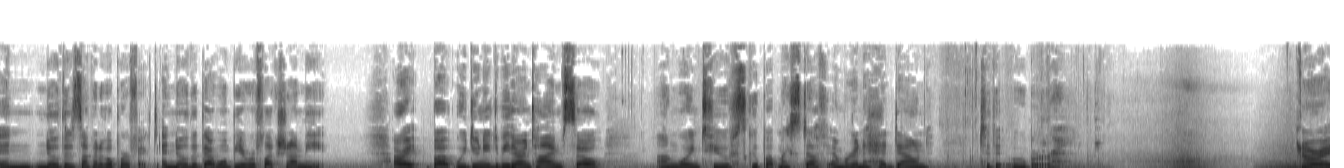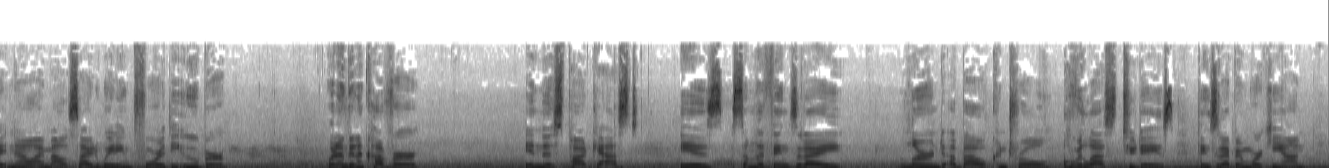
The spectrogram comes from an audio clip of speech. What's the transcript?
and know that it's not going to go perfect and know that that won't be a reflection on me. All right, but we do need to be there in time, so I'm going to scoop up my stuff and we're going to head down to the Uber. All right, now I'm outside waiting for the Uber. What I'm going to cover in this podcast is some of the things that I learned about control over the last two days, things that I've been working on.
